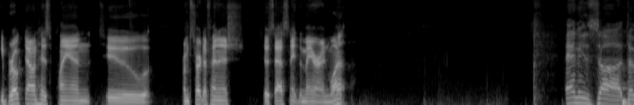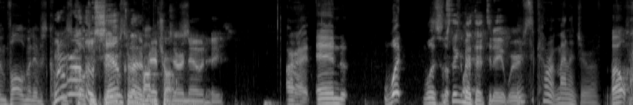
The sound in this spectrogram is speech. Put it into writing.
He broke down his plan to, from start to finish, to assassinate the mayor and what? And his uh, the involvement of his, co- What his are all those co-conspirator SoundCloud Bobby rappers are Charles. nowadays? All right. And what was I was the thinking about plan? that today at work. Who's the current manager of? Well,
